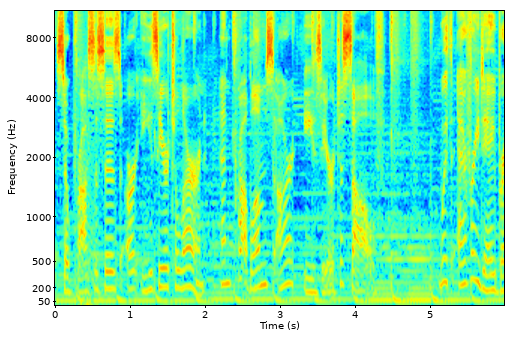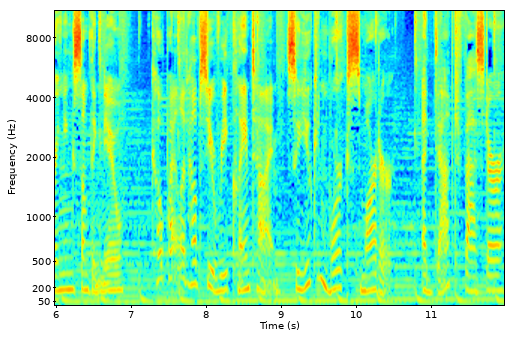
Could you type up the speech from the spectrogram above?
so processes are easier to learn and problems are easier to solve. With every day bringing something new, Copilot helps you reclaim time so you can work smarter, adapt faster,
